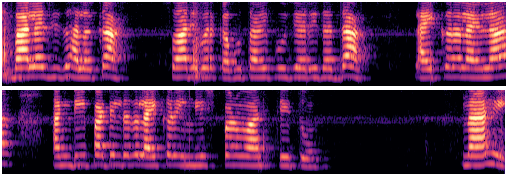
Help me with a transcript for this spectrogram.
बालाजी झालं का? सॉरी बरं का भुताळी पुजारी दादा. लाईक करा लाईव्हला आणि डी पाटील दादा लाईक कर इंग्लिश पण वाचते तू. नाही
